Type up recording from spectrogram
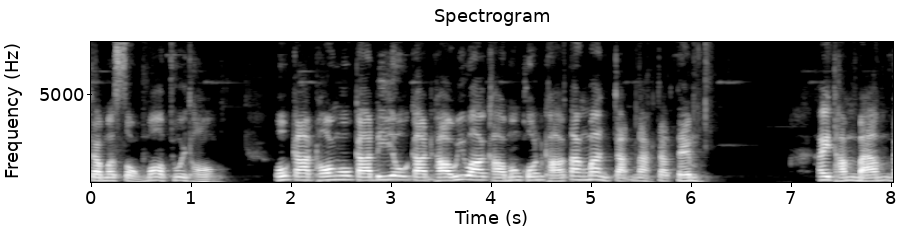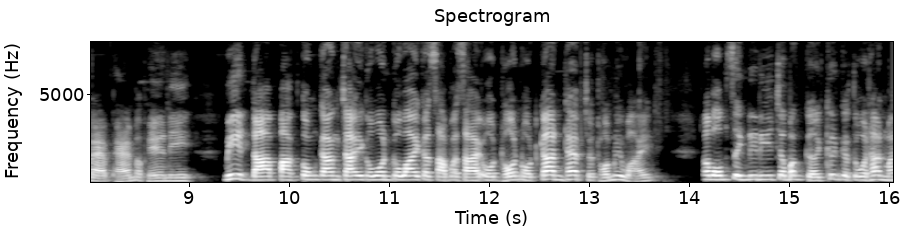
จะมาส่งมอบช่วยทอง โอกาสทองโอกาสดีโอกาสข่าววิวาข่าวมงคลข่าวตั้งมั่นจัดหนักจัดเต็ม ให้ทำแบบแบบแผนประเพณีมีดดาบปักตรงกลางใจกวนกวายกระสับกระส่ายอดทนอดกั้นแทบจะทนไม่ไหวครับผมสิ่งดีๆจะบังเกิดขึ้นกับตัวท่านไหม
